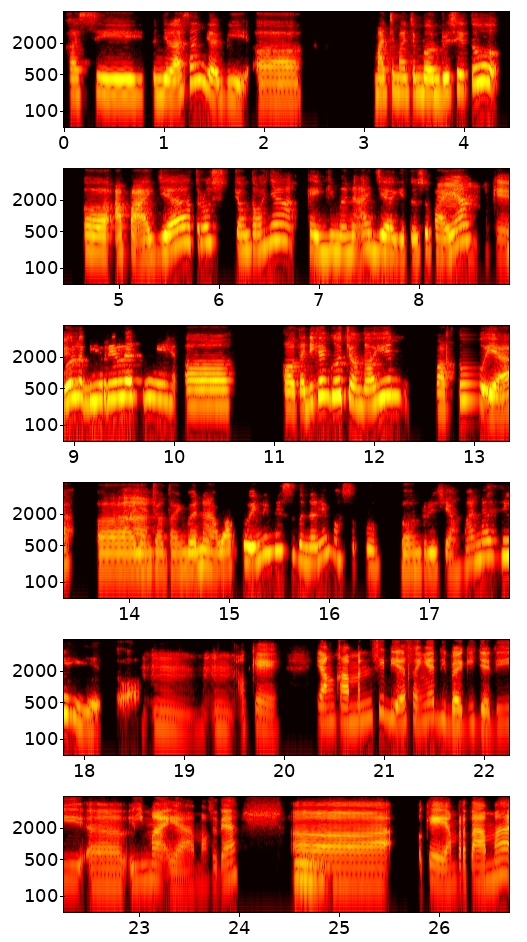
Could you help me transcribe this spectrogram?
kasih penjelasan nggak bi Eh, macam-macam boundaries itu uh, apa aja, terus contohnya kayak gimana aja gitu supaya hmm, okay. gue lebih relate nih. Uh, kalau tadi kan gue contohin waktu ya, uh, uh. yang contohin gue. Nah, waktu ini nih sebenarnya masuk ke boundaries yang mana sih gitu? Hmm, hmm, Oke, okay. yang common sih biasanya dibagi jadi uh, lima ya. Maksudnya, uh, hmm. oke, okay, yang pertama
